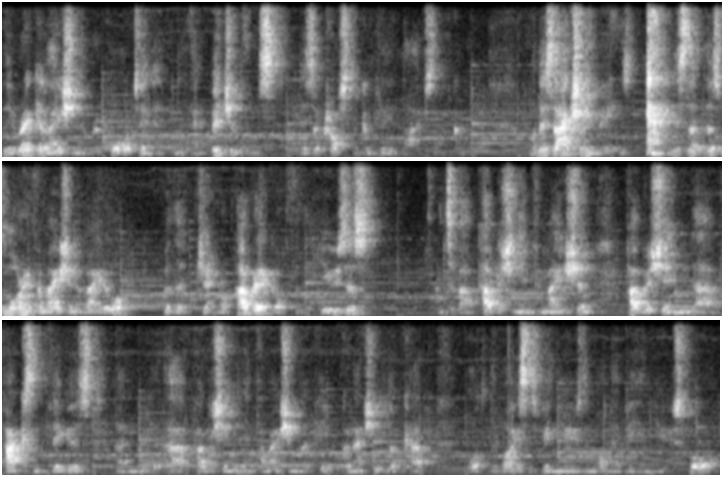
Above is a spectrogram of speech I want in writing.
the regulation and reporting and, and vigilance is across the complete life cycle. What this actually means is that there's more information available for the general public or for the users. It's about publishing information, publishing uh, facts and figures and uh, publishing information where people can actually look up what device is being used and what they're being used for.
